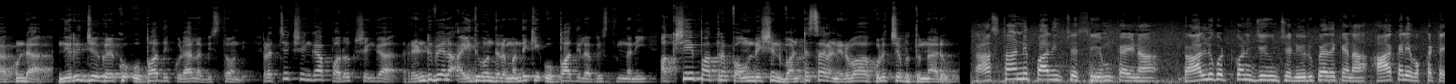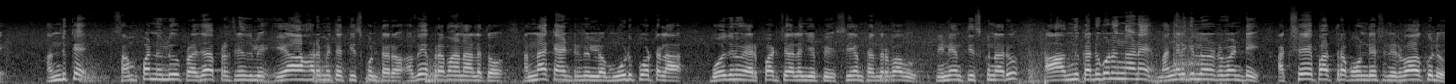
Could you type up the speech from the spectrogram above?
కాకుండా నిరుద్యోగులకు ఉపాధి కూడా లభిస్తోంది. ప్రత్యక్షంగా పరోక్షంగా రెండు వేల ఐదు వందల మందికి ఉపాధి లభిస్తుందని అక్షయపాత్ర ఫౌండేషన్ వంటశాల నిర్వాహకులు చెబుతున్నారు. రాష్ట్రాన్ని పాలించే సీఎంకైనా రాళ్ళు కొట్టుకొని జీవించే నిరుపేదకైనా ఆకలి ఒక్కటే. అందుకే సంపన్నులు ప్రజాప్రతినిధులు ఏ ఆహారం అయితే తీసుకుంటారో అవే ప్రమాణాలతో అన్నా క్యాంటీన్లలో మూడు పూటల భోజనం ఏర్పాటు చేయాలని చెప్పి సీఎం చంద్రబాబు నిర్ణయం తీసుకున్నారు. ఆ అందుకు అనుగుణంగానే మంగళగిరిలో ఉన్నటువంటి అక్షయ పాత్ర ఫౌండేషన్ నిర్వాహకులు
